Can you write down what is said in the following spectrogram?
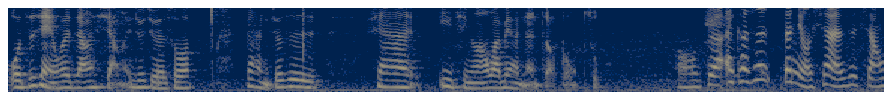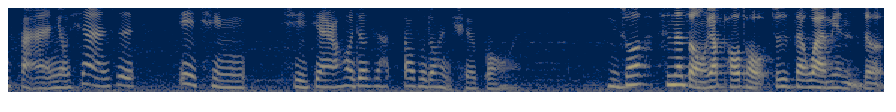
我之前也会这样想，就觉得说，但就是现在疫情啊，外面很难找工作。哦，对啊，哎，可是在纽西兰是相反，纽西兰是疫情。期间，然后就是到处都很缺工哎。你说是那种要抛头，就是在外面的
